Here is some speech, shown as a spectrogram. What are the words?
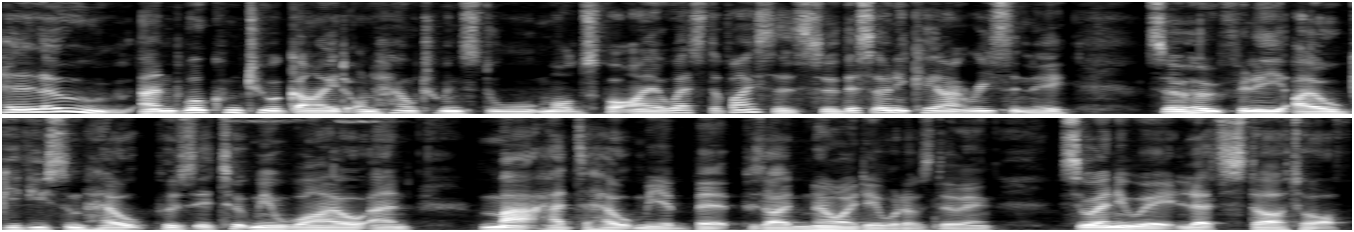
Hello, and welcome to a guide on how to install mods for iOS devices. So this only came out recently, so hopefully I'll give you some help, because it took me a while, and Matt had to help me a bit, because I had no idea what I was doing. So anyway, let's start off.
